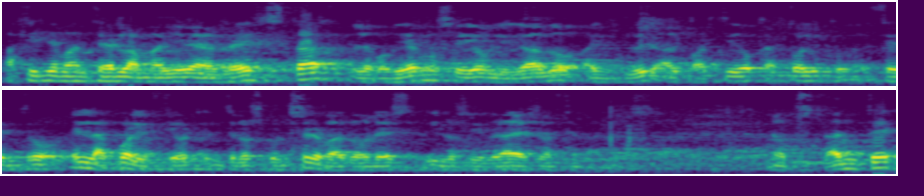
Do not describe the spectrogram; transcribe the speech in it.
A fin de mantener la mayoría del Reichstag, el gobierno se vio obligado a incluir al Partido Católico del Centro en la coalición entre los conservadores y los liberales nacionales. No obstante,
